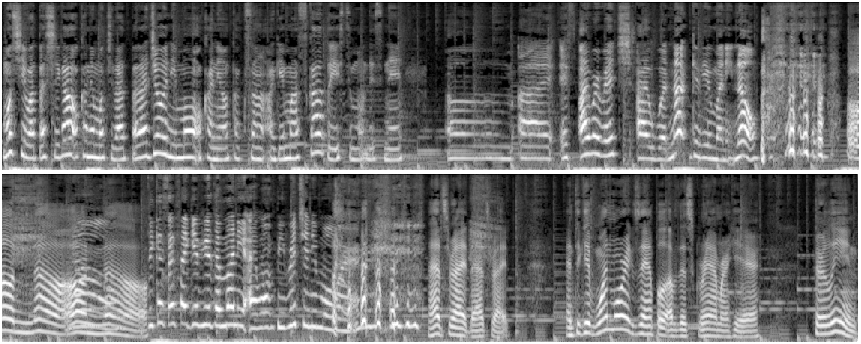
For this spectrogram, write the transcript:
もし私がお金持ちだったら、ジョーにもお金をたくさんあげますかという質問ですね。 Um, I if I were rich, I would not give you money. No. oh no! Oh no! Because if I give you the money, I won't be rich anymore. that's right. That's right. And to give one more example of this grammar here, Perline,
